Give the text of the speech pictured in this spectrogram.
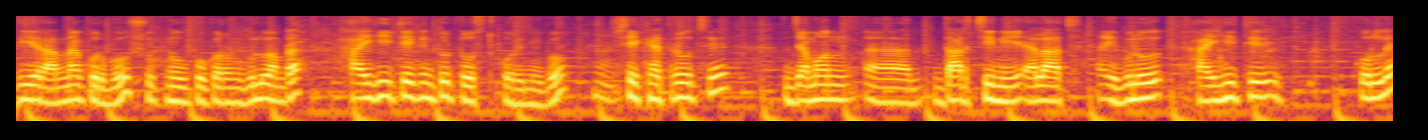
দিয়ে রান্না করব শুকনো উপকরণগুলো আমরা হাই হিটে কিন্তু টোস্ট করে নিব। সেক্ষেত্রে হচ্ছে যেমন দারচিনি এলাচ এগুলো হাই হিটে করলে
